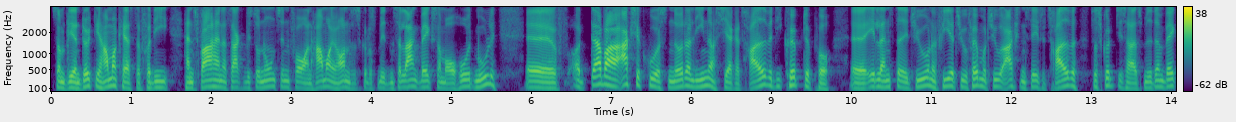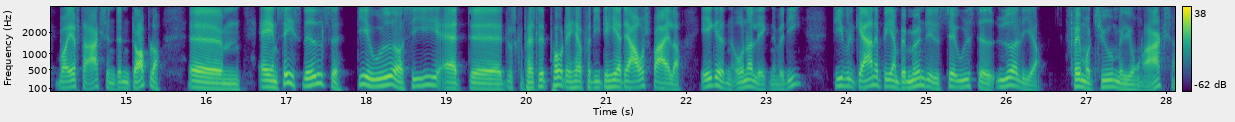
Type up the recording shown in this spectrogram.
som bliver en dygtig hammerkaster, fordi hans far han har sagt, hvis du nogensinde får en hammer i hånden, så skal du smide den så langt væk som overhovedet muligt. Øh, og der var aktiekursen noget, der ligner cirka 30. De købte på øh, et eller andet sted i 20'erne, 24, 25, aktien steg til 30, så skyndte de sig at smide dem væk, hvor efter aktien den dobler. Øh, AMC's led ledelse, de er ude og sige, at øh, du skal passe lidt på det her, fordi det her det afspejler ikke den underliggende værdi. De vil gerne bede om bemyndigelse til at udstede yderligere 25 millioner aktier.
